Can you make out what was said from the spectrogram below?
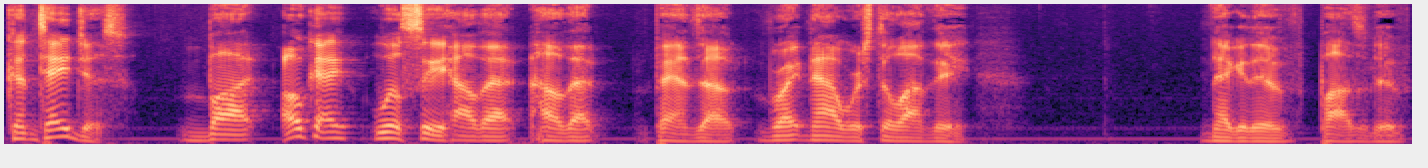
contagious. But okay, we'll see how that how that pans out. Right now we're still on the negative, positive,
